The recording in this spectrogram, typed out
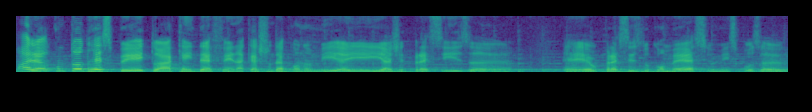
Olha, com todo respeito a quem defende a questão da economia e a gente precisa, é, eu preciso do comércio, minha esposa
